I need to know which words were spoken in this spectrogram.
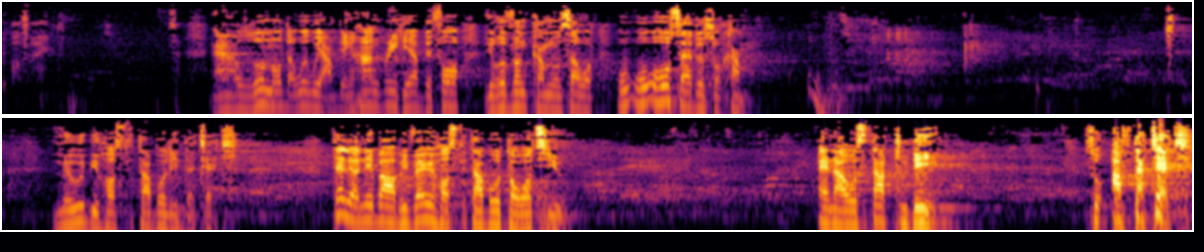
You offer it. And I don't know the way we have been hungry here before you even come and say what, who said this will come? Ooh. May we be hospitable in the church. Tell your neighbor I'll be very hospitable towards you. And I will start today. So after church,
